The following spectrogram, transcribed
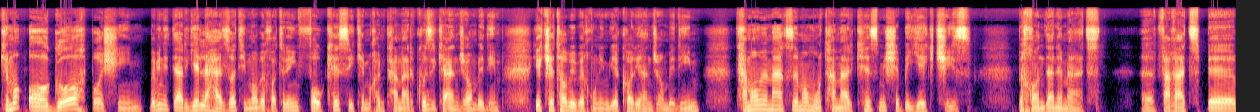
که ما آگاه باشیم. ببینید در یه لحظاتی ما به خاطر این فوکسی که می‌خوایم تمرکزی که انجام بدیم یه کتابی بخونیم یه کاری انجام بدیم تمام مغز ما متمرکز میشه به یک چیز به خواندن متن. فقط به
